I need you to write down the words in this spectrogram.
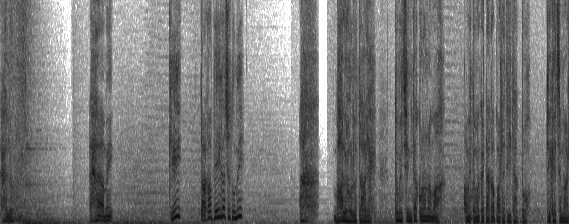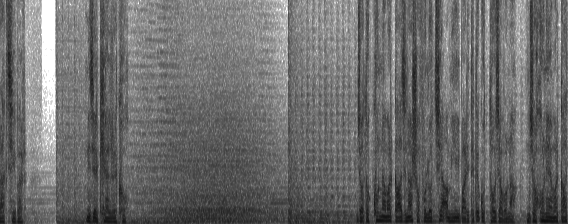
হ্যালো? হ্যাঁ আমি কি? টাকা পেয়ে গেছো তুমি? ভালো হলো তাহলে। তুমি চিন্তা করো না, মা। আমি তোমাকে টাকা পাঠাতেই থাকব। ঠিক আছে, মা, রাখছি এবার। নিজের খেয়াল রেখো। যতক্ষণ না আমার কাজ না সফল হচ্ছে আমি এই বাড়ি থেকে কোথাও যাব না। যখনই আমার কাজ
